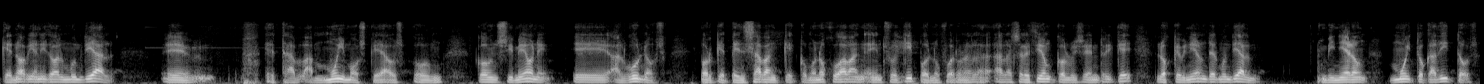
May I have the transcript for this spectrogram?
que no habían ido al Mundial eh, estaban muy mosqueados con, con Simeone, eh, algunos, porque pensaban que como no jugaban en su equipo, no fueron a la, a la selección con Luis Enrique, los que vinieron del Mundial vinieron muy tocaditos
